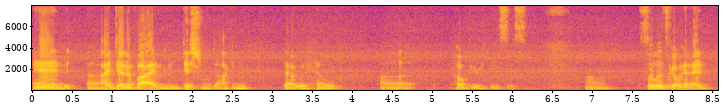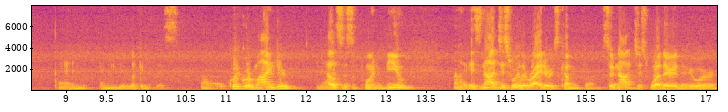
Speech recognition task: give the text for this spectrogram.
and uh, identifying an additional document that would help uh, help your thesis. Um, so let's go ahead and, and get looking at this. Uh, a quick reminder, analysis of point of view uh, is not just where the writer is coming from. So not just whether they were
